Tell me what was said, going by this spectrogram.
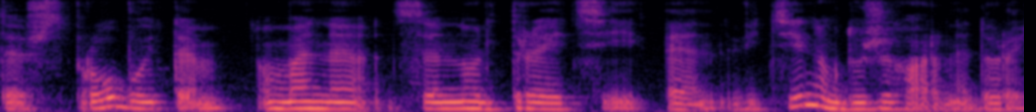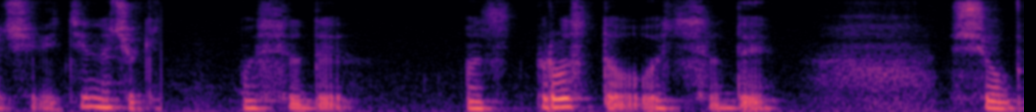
теж спробуйте. У мене це 03 N відтінок, дуже гарний, до речі, відтіночок. Ось сюди. Ось просто ось сюди. Щоб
